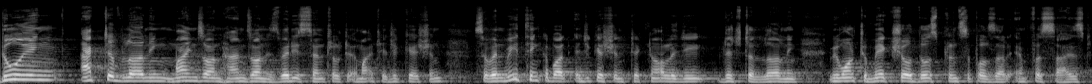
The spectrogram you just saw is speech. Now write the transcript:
doing active learning, minds on, hands on, is very central to MIT education. So when we think about education technology, digital learning, we want to make sure those principles are emphasized.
